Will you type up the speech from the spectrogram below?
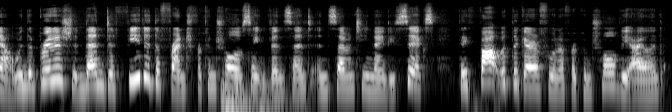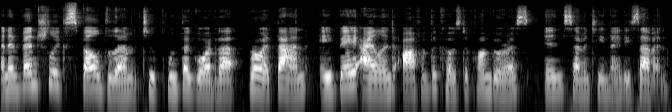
Now, when the British then defeated the French for control of St. Vincent in 1796, they fought with the Garifuna for control of the island and eventually expelled them to Punta Gorda, Roatan, a bay island off of the coast of Honduras, in 1797.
